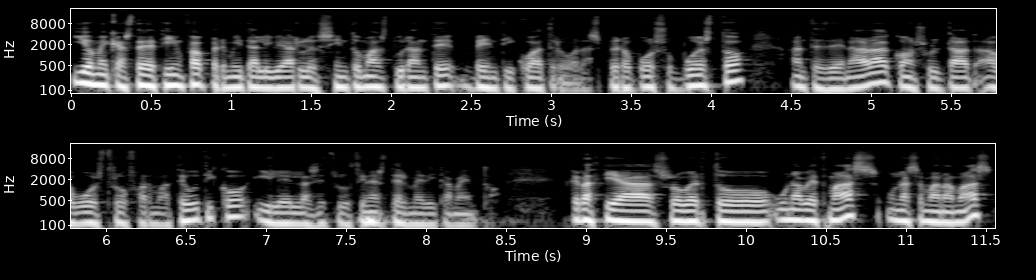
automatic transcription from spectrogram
y Omecaste de Cinfa permite aliviar los síntomas durante 24 horas. Pero por supuesto, antes de nada, consultad a vuestro farmacéutico y leed las instrucciones del medicamento. Gracias Roberto una vez más, una semana más,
